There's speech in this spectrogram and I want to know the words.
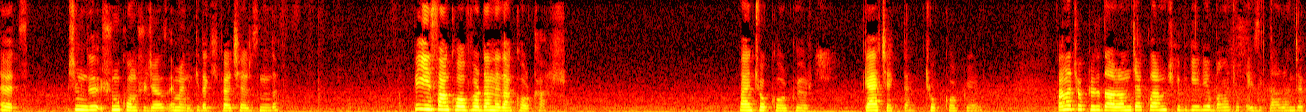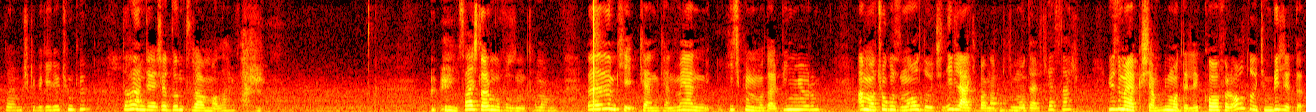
Evet. Şimdi şunu konuşacağız hemen iki dakika içerisinde. Bir insan kuaförden neden korkar? Ben çok korkuyorum. Gerçekten çok korkuyorum. Bana çok kötü davranacaklarmış gibi geliyor. Bana çok ezik davranacaklarmış gibi geliyor. Çünkü daha önce yaşadığım travmalar var. Saçlarım uzun tamam mı? Ben dedim ki kendi kendime yani hiçbir model bilmiyorum. Ama çok uzun olduğu için illaki bana bir model keser. Yüzüme yakışan bir modeli kuaför olduğu için bilir dedi.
